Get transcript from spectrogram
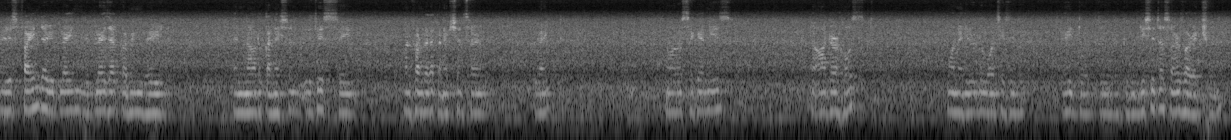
It is fine the replying replies are coming very and now the connection it is saying confirm that the connections are right. Now the second is the other host 192.168.0.2 this is the server actually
